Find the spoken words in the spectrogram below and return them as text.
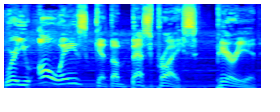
where you always get the best price. Period.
